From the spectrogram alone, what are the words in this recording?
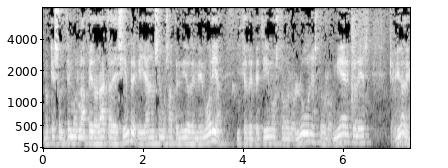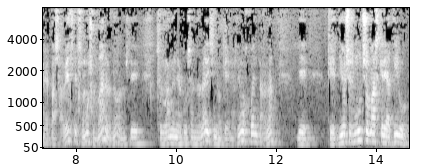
no que soltemos la perorata de siempre, que ya nos hemos aprendido de memoria y que repetimos todos los lunes, todos los miércoles, que a mí me pasa a veces, somos humanos, ¿no? No estoy juzgando ni acusando a nadie, sino que nos dimos cuenta, ¿verdad?, de que Dios es mucho más creativo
